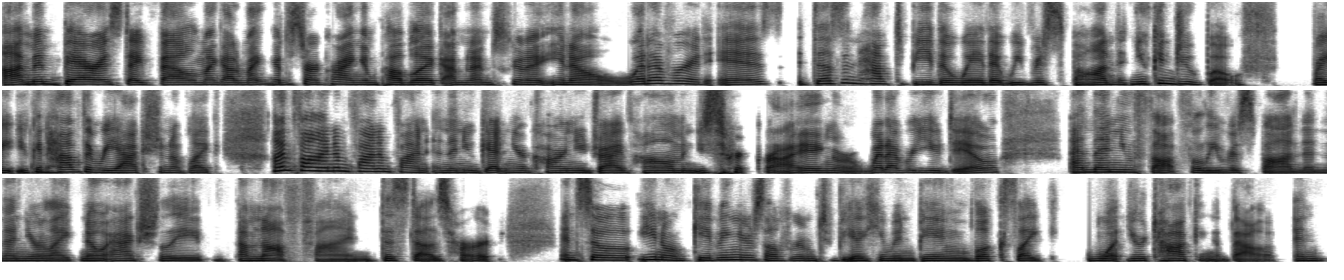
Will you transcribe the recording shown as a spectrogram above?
I'm embarrassed, I fell. Oh my God, am I going to start crying in public? I'm, I'm just going to, you know, whatever it is, it doesn't have to be the way that we respond. And you can do both, right? You can have the reaction of like, I'm fine, I'm fine, I'm fine. And then you get in your car and you drive home and you start crying or whatever you do. And then you thoughtfully respond. And then you're like, no, actually, I'm not fine. This does hurt. And so, you know, giving yourself room to be a human being looks like what you're talking about and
